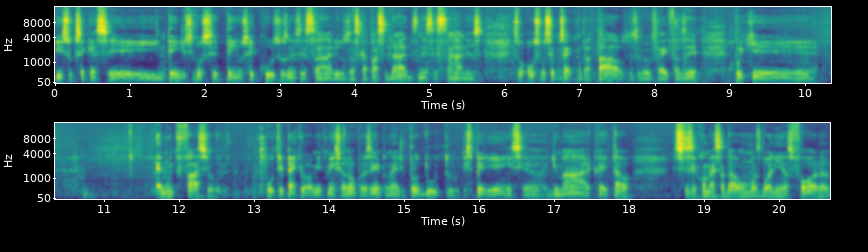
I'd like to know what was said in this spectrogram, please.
isso que você quer ser e entende se você tem os recursos necessários, as capacidades necessárias, ou se você consegue contratar, ou se você consegue fazer, porque é muito fácil. O tripé que o Amit mencionou, por exemplo, né, de produto, experiência, de marca e tal, se você começa a dar umas bolinhas fora,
